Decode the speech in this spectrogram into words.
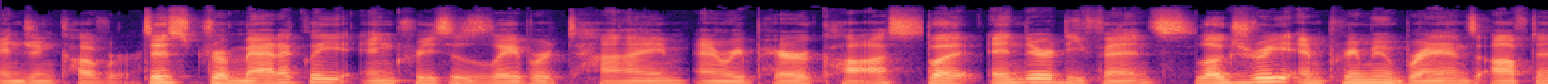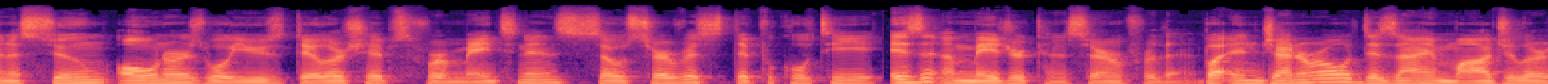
engine cover. This dramatically increases labor time and repair costs, but in their defense, luxury and premium brands often assume owners will use dealerships for maintenance, so service difficulty isn't a major concern for them. But in general, design modular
